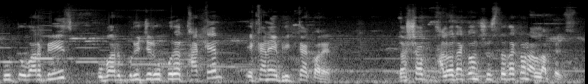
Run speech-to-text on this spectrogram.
ফুট ওভারব্রিজ ওভারব্রিজের ওভার ব্রিজের উপরে থাকেন এখানে ভিক্ষা করেন। দর্শক, ভালো থাকুন, সুস্থ থাকুন, আল্লাহ হাফেজ।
